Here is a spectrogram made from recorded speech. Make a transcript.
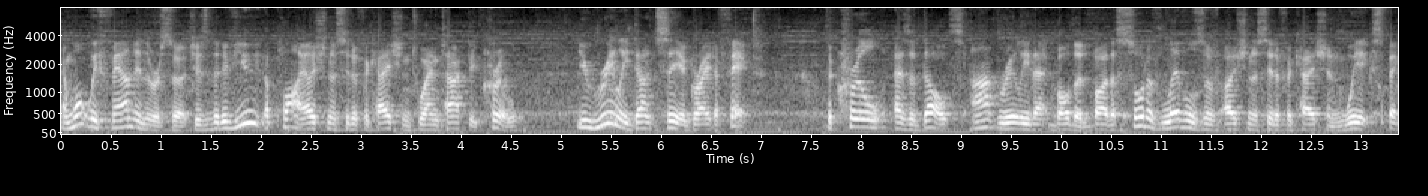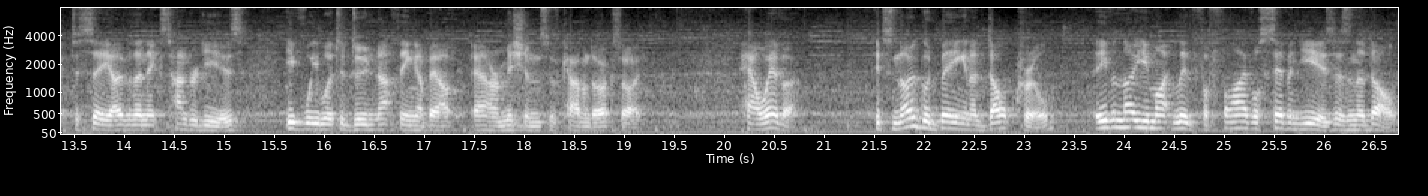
And what we've found in the research is that if you apply ocean acidification to Antarctic krill, you really don't see a great effect. The krill as adults aren't really that bothered by the sort of levels of ocean acidification we expect to see over the next 100 years if we were to do nothing about our emissions of carbon dioxide. However, it's no good being an adult krill, even though you might live for five or seven years as an adult,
